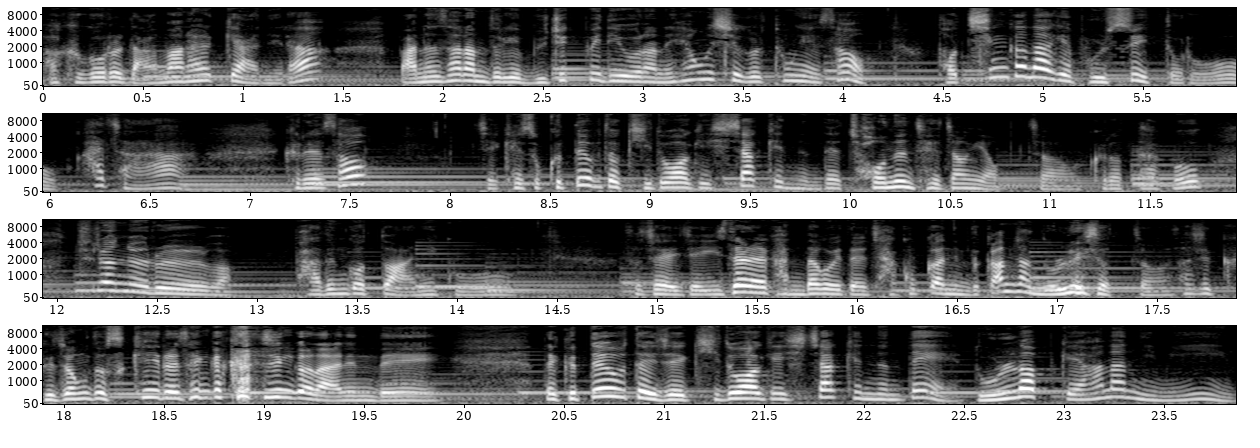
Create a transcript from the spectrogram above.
아 그거를 나만 할 게 아니라 많은 사람들에게 뮤직비디오라는 형식을 통해서 더 친근하게 볼 수 있도록 하자. 그래서 이제 계속 그때부터 기도하기 시작했는데 저는 재정이 없죠. 그렇다고 출연료를 막 받은 것도 아니고 그래서 제가 이제 이스라엘 간다고 했더니 작곡가님도 깜짝 놀라셨죠. 사실 그 정도 스케일을 생각하신 건 아닌데. 근데 그때부터 이제 기도하기 시작했는데 놀랍게 하나님이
